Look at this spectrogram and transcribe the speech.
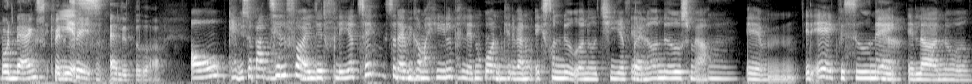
Hvor næringskvaliteten Yes. er lidt bedre. Og kan vi så bare tilføje lidt flere ting, så da vi kommer hele paletten rundt, kan det være nogle ekstra nødder, noget chiafrø, Ja. noget nødsmør, øhm, et æg ved siden af, eller noget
